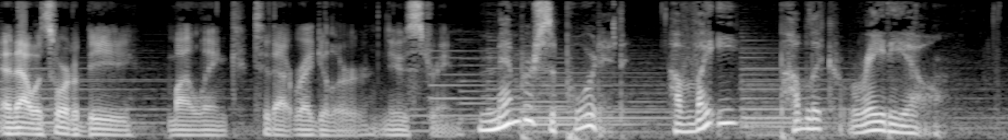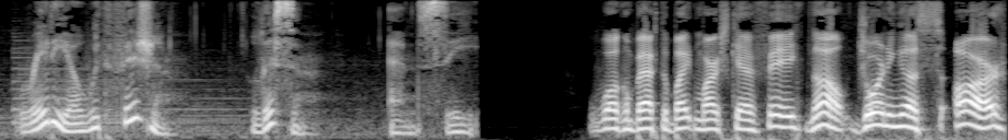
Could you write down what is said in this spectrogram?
And that would sort of be my link to that regular news stream. Member supported Hawaii Public Radio. Radio with vision. Listen and see. Welcome back to Bytemarks Cafe. Now, joining us are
